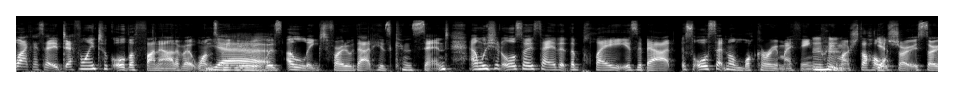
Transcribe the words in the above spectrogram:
Like I said, it definitely took all the fun out of it once yeah. we knew it was a leaked photo without his consent. And we should also say that the play is about, it's all set in a locker room, I think, mm-hmm. pretty much the whole yeah. show. So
